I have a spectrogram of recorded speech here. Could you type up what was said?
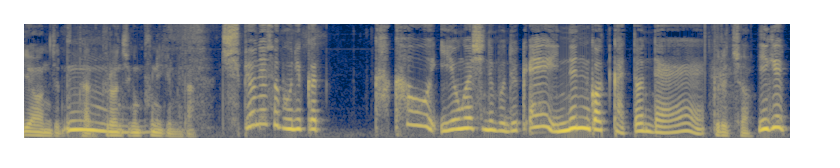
끼얹은 듯한 음. 그런 지금 분위기입니다. 주변에서 보니까 카카오 이용하시는 분들 꽤 있는 것 같던데. 그렇죠. 이게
